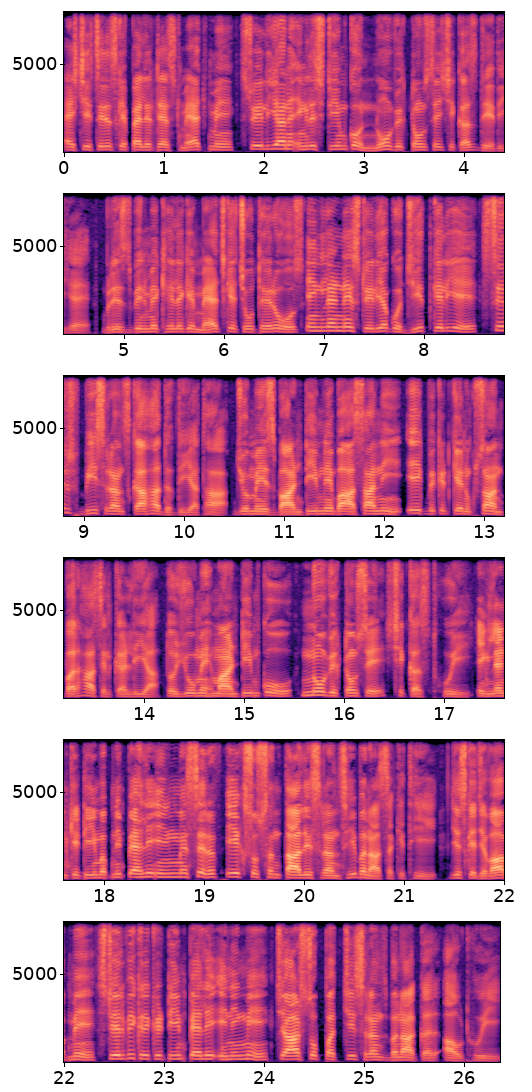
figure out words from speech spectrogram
ایشیا سیریز کے پہلے ٹیسٹ میچ میں آسٹریلیا نے انگلش ٹیم کو نو وکٹوں سے شکست دے دی ہے۔ برسبن میں کھیلے گئے میچ کے چوتھے روز انگلینڈ نے آسٹریلیا کو جیت کے لیے صرف بیس رنز کا ہدف دیا تھا، جو میزبان ٹیم نے بآسانی ایک وکٹ کے نقصان پر حاصل کر لیا۔ تو یو مہمان ٹیم کو نو وکٹوں سے شکست ہوئی۔ انگلینڈ کی ٹیم اپنی پہلی اننگ میں صرف ایک سو سینتالیس رنز ہی بنا سکی تھی، جس کے جواب میں آسٹریلوی کرکٹ ٹیم پہلے اننگ میں چار سو پچیس رنز بنا کر آؤٹ ہوئی۔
